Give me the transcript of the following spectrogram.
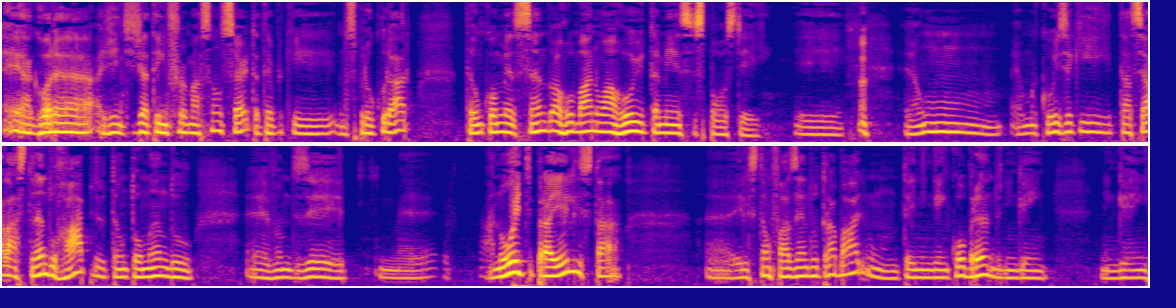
É, agora a gente já tem informação certa, até porque nos procuraram. Estão começando a roubar no arroio também esses postes aí. E é, um, é uma coisa que está se alastrando rápido, estão tomando, é, vamos dizer, é, a noite para eles está. É, eles estão fazendo o trabalho, não tem ninguém cobrando, ninguém, ninguém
